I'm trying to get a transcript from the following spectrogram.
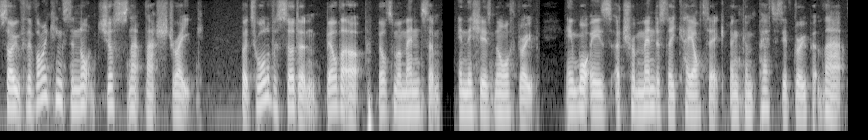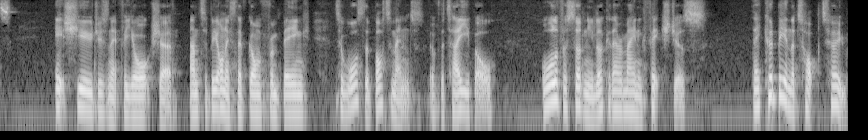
So for the Vikings to not just snap that streak, but to all of a sudden build that up, build some momentum in this year's North Group, in what is a tremendously chaotic and competitive group at that, it's huge, isn't it, for Yorkshire? And to be honest, they've gone from being towards the bottom end of the table. All of a sudden, you look at their remaining fixtures, they could be in the top two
